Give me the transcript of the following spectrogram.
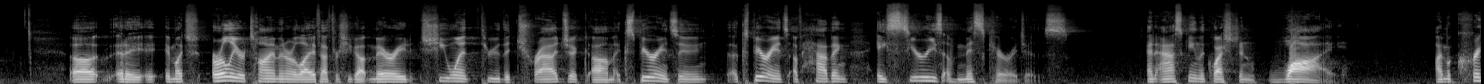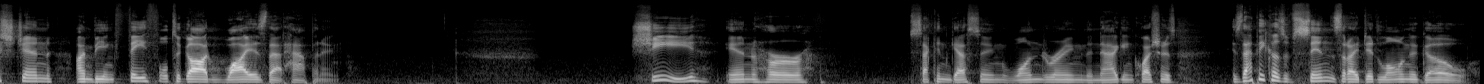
uh, at a, a, much earlier time in her life after she got married, she went through the tragic um, experiencing, experience of having a series of miscarriages and asking the question, why? I'm a Christian, I'm being faithful to God, why is that happening? She, in her second guessing, wondering, the nagging question is, is that because of sins that I did long ago?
